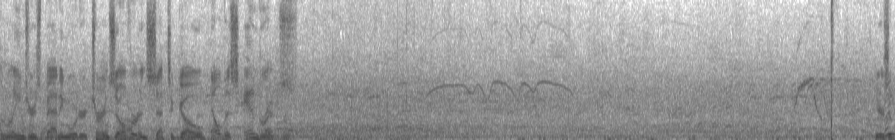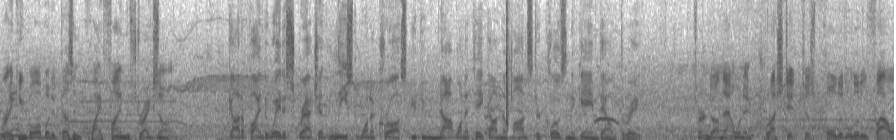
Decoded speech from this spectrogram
the Rangers batting order turns over and set to go. Elvis Andrus. Here's a breaking ball, but it doesn't quite find the strike zone. Got to find a way to scratch at least one across. You do not want to take on the monster closing the game down three. Turned on that one and crushed it. Just pulled it a little foul.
